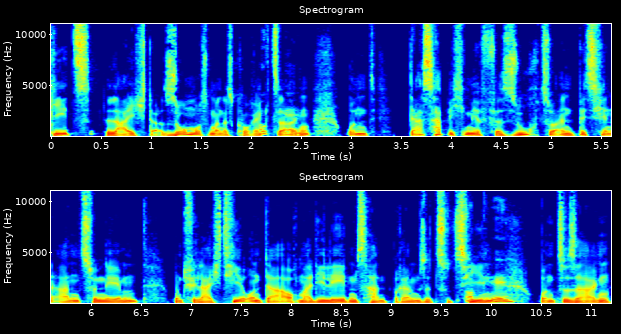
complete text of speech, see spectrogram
geht's leichter. So muss man es korrekt okay. sagen. Und das habe ich mir versucht, so ein bisschen anzunehmen und vielleicht hier und da auch mal die Lebenshandbremse zu ziehen okay. und zu sagen,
